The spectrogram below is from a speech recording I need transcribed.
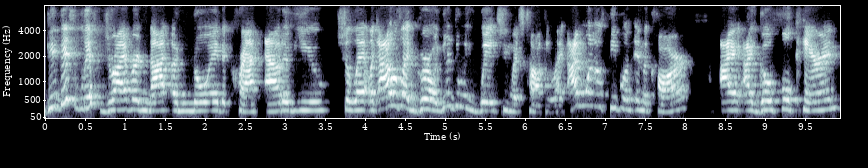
Did this Lyft driver not annoy the crap out of you, Shalette? Like I was like, girl, you're doing way too much talking. Like I'm one of those people in the car. I, I go full Karen.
